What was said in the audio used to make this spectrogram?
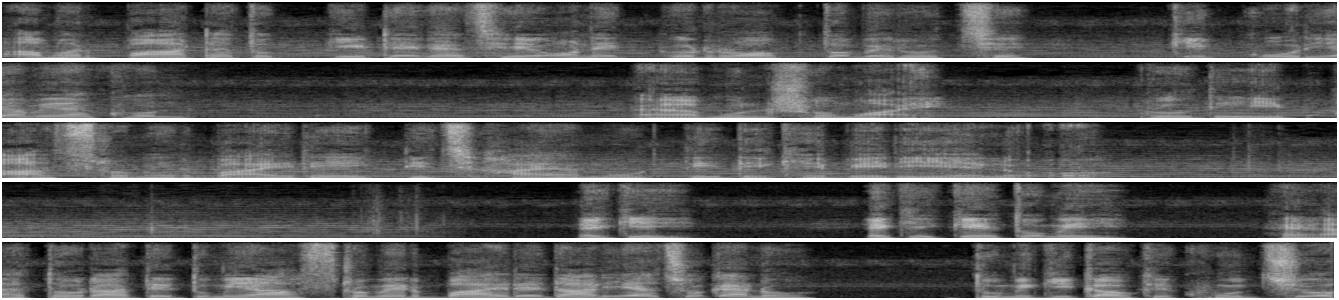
আমার পাটা তো কেটে গেছে, অনেক রক্ত বের হচ্ছে, কি করি আমি এখন? এমন সময় প্রদীপ আশ্রমের বাইরে একটি ছায়া মূর্তি দেখে বেরিয়ে এলো। একি একি কে তুমি? এত রাতে তুমি আশ্রমের বাইরে দাঁড়িয়ে আছো কেন? তুমি কি কাউকে খুঁজছো?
